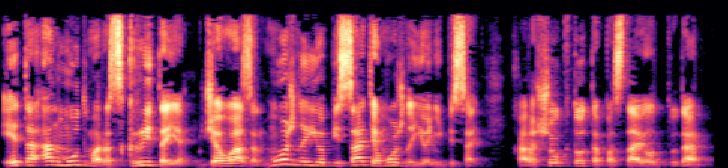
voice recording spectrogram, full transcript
Это ан мудмара, скрытая, джавазан. Можно ее писать, а можно ее не писать. Хорошо, кто-то поставил туда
